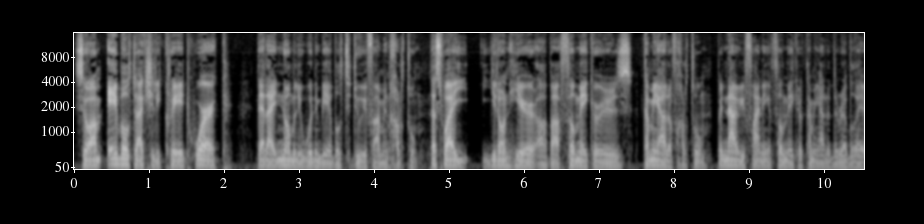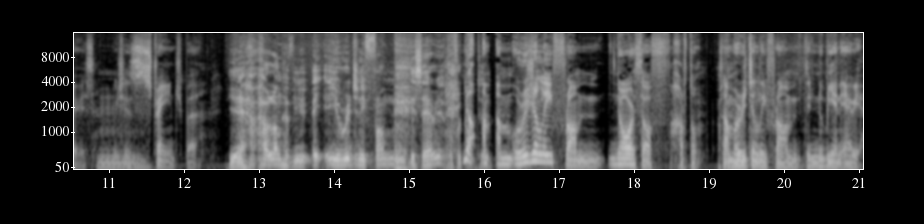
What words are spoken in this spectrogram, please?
So I'm able to actually create work that I normally wouldn't be able to do if I'm in Khartoum. That's why you don't hear about filmmakers coming out of Khartoum, but now you're finding a filmmaker coming out of the rebel areas, which is hmm. strange. But Yeah, how, how long have you? Are you originally from this area? No, I'm, I'm originally from north of Khartoum. So I'm originally from the Nubian area.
